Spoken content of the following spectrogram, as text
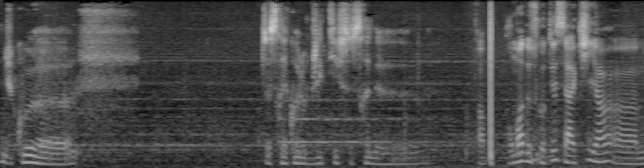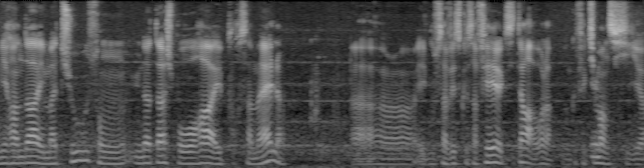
du coup. Euh... Ce serait quoi l'objectif? Ce serait de. pour moi, de ce côté, c'est acquis. Hein. Euh, Miranda et Matthew sont une attache pour Aura et pour Samael. Euh, et vous savez ce que ça fait, etc. Voilà. Donc effectivement, si euh,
